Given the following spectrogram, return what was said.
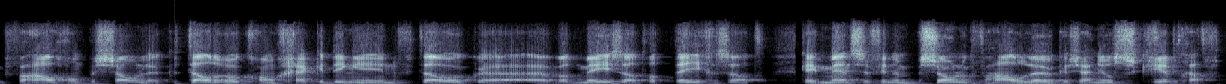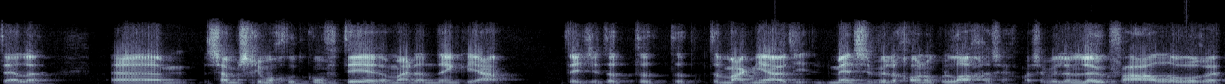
verhaal gewoon persoonlijk. Vertel er ook gewoon gekke dingen in. Vertel ook uh, wat mee zat, wat tegen zat. Kijk, mensen vinden een persoonlijk verhaal leuk. Als jij een heel script gaat vertellen, um, zou misschien wel goed converteren. Maar dan denk je, ja, weet je, dat, dat, dat, dat maakt niet uit. Mensen willen gewoon ook lachen, zeg maar. Ze willen een leuk verhaal horen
